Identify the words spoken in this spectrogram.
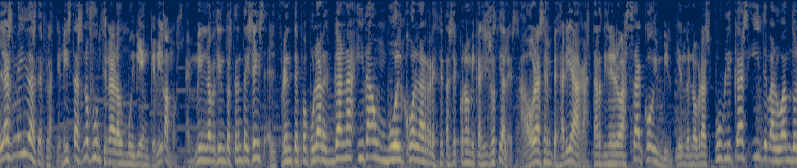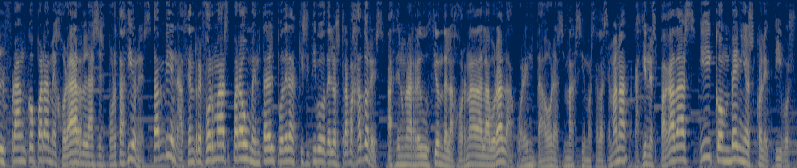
Las medidas deflacionistas no funcionaron muy bien, que digamos. En 1936 el Frente Popular gana y da un vuelco a las recetas económicas y sociales. Ahora se empezaría a gastar dinero a saco invirtiendo en obras públicas y devaluando el franco para mejorar las exportaciones. También hacen reformas para aumentar el poder adquisitivo de los trabajadores. Hacen una reducción de la jornada laboral a 40 horas máximas a la semana, vacaciones pagadas y convenios colectivos.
